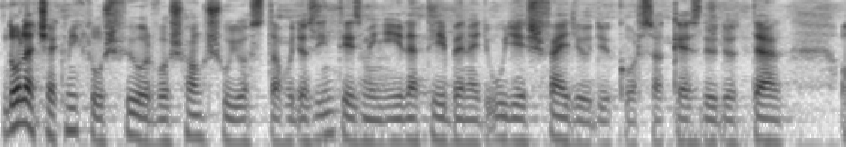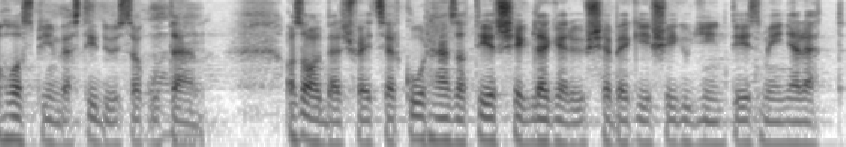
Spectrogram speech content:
Dolecsek Miklós főorvos hangsúlyozta, hogy az intézmény életében egy új és fejlődő korszak kezdődött el a Hospinvest időszak után. Az Albert Schweitzer kórház a térség legerősebb egészségügyi intézménye lett.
